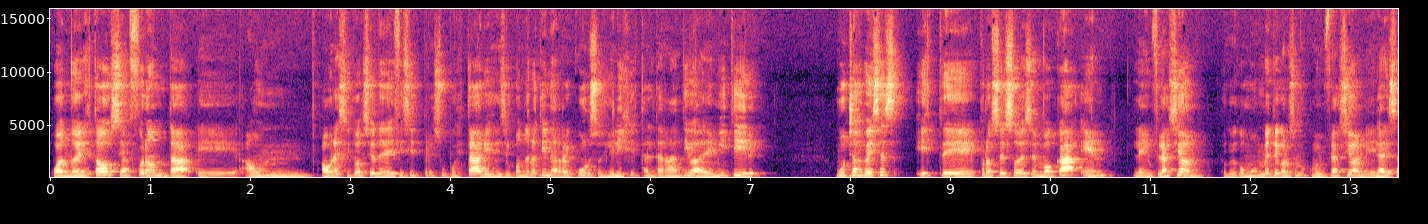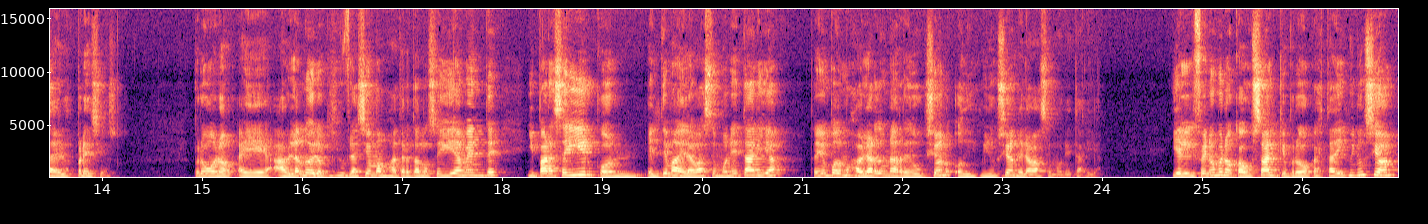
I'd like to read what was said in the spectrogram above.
cuando el Estado se afronta eh, a, a una situación de déficit presupuestario, es decir, cuando no tiene recursos y elige esta alternativa de emitir, muchas veces este proceso desemboca en la inflación, lo que comúnmente conocemos como inflación, el alza de los precios. Pero bueno, eh, hablando de lo que es inflación, vamos a tratarlo seguidamente. Y para seguir con el tema de la base monetaria, también podemos hablar de una reducción o disminución de la base monetaria. Y el fenómeno causal que provoca esta disminución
